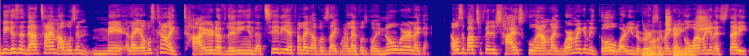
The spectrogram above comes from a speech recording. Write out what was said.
because at that time I wasn't ma- like I was kind of like tired of living in that city. I felt like I was like my life was going nowhere. Like I was about to finish high school and I'm like, where am I gonna go? What university am I gonna go? What am I gonna study?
